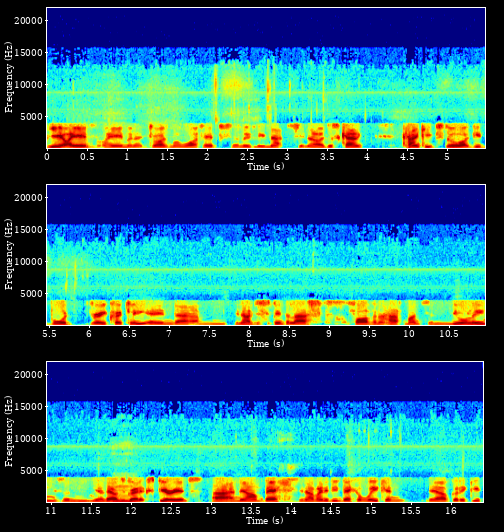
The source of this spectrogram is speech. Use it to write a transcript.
Yeah, I am. I am, and it drives my wife absolutely nuts. You know, I just can't can't keep still. I get bored very quickly, and um, you know, I've just spent the last five and a half months in New Orleans, and you know, that was a great experience. Uh, now I'm back. You know, I've only been back a week, and now I've got to get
